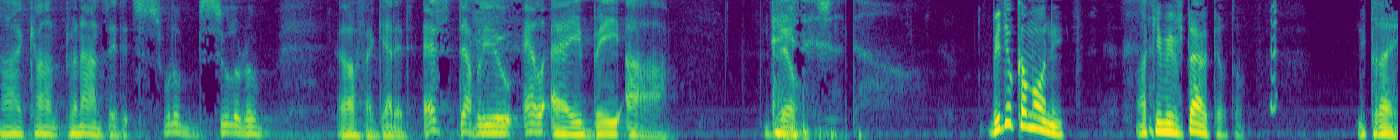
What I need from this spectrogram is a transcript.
I can't pronounce it. It's Swulub Sularu. Oh, forget it. S W L A B R. זהו. איזה שדר. בדיוק כמוני, רק עם מבטא יותר טוב. נתראה.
